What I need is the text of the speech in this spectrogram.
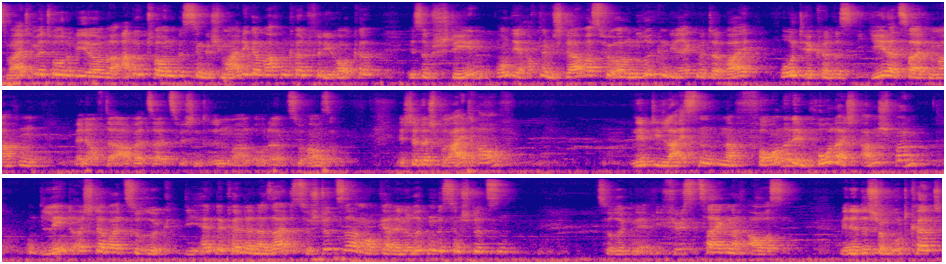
zweite Methode, wie ihr eure Adduktoren ein bisschen geschmeidiger machen könnt für die Hocke, ist im Stehen und ihr habt nämlich da was für euren Rücken direkt mit dabei und ihr könnt es jederzeit machen, wenn ihr auf der Arbeit seid, zwischendrin mal oder zu Hause. Ihr stellt euch breit auf, nehmt die Leisten nach vorne, den Po leicht anspannen und lehnt euch dabei zurück. Die Hände könnt ihr an der Seite zur Stütze haben, auch gerne den Rücken ein bisschen stützen. Zurücknehmen. Die Füße zeigen nach außen. Wenn ihr das schon gut könnt,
